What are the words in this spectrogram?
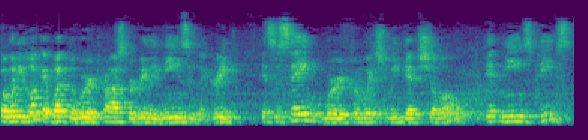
But when you look at what the word prosper really means in the Greek, it's the same word from which we get shalom. It means peace.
